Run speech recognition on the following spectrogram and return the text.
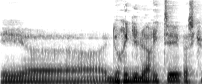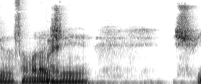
et de régularité parce que enfin voilà j'ai je suis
